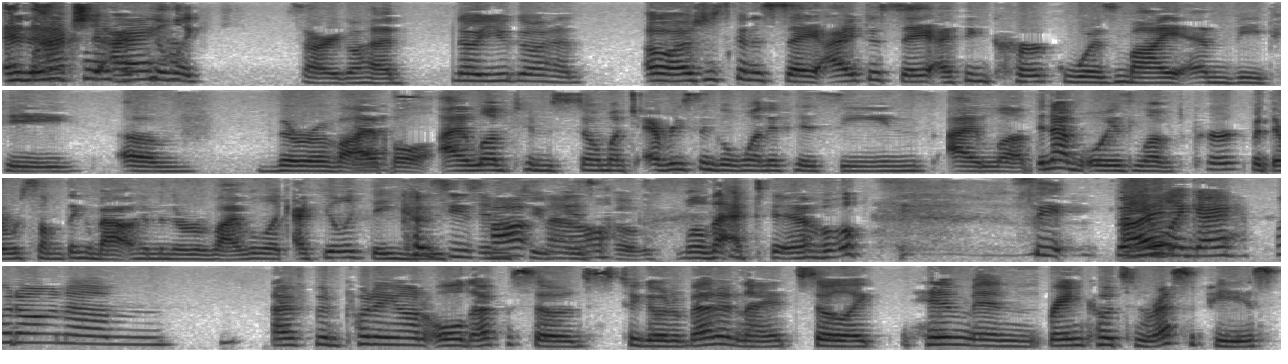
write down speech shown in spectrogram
And What actually, like, I I feel ha- like. Sorry, go ahead. No, you go ahead. Oh, I was just gonna say, I have to say, I think Kirk was my MVP of the revival. I loved him so much. Every single one of his scenes, I loved, and I've always loved Kirk. But there was something about him in the revival. Like I feel like they used he's him to now. his host. Well, that too. See, But I, like I put on um I've been putting on old episodes to go to bed at night. So like him in Raincoats and Recipes,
